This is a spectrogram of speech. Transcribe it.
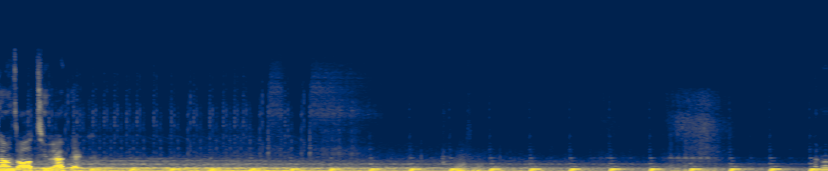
Sounds all too epic. How oh. do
